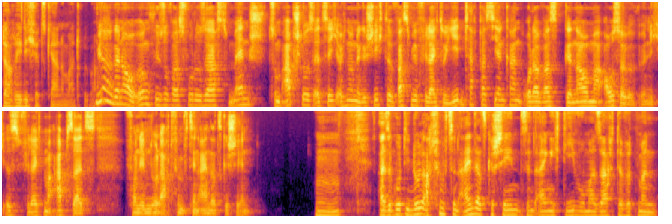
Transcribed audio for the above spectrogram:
da rede ich jetzt gerne mal drüber. Ja, genau. Irgendwie sowas, wo du sagst, Mensch, zum Abschluss erzähle ich euch noch eine Geschichte, was mir vielleicht so jeden Tag passieren kann oder was genau mal außergewöhnlich ist, vielleicht mal abseits von dem 0815 Einsatzgeschehen. Mhm. Also gut, die 0815 Einsatzgeschehen sind eigentlich die, wo man sagt, da wird man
